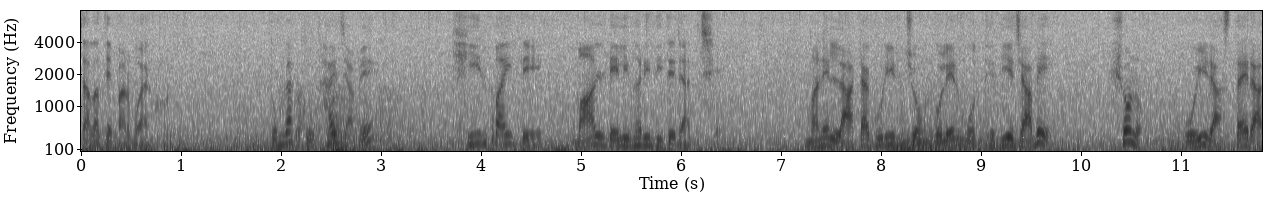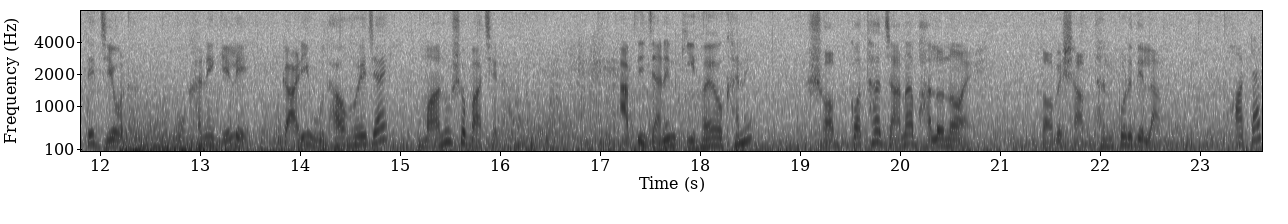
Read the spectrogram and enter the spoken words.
চালাতে পারব এখন। তোমরা কোথায় যাবে? ক্ষীর পাইতে মাল ডেলিভারি দিতে যাচ্ছে। মানে লাটাগুড়ির জঙ্গলের মধ্যে দিয়ে যাবে? শোনো ওই রাস্তায় রাতে যেও না। ওখানে গেলে গাড়ি উধাও হয়ে যায় মানুষও বাঁচে না। আপনি জানেন কি হয় ওখানে? সব কথা জানা ভালো নয় তবে সাবধান করে দিলাম। হঠাৎ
